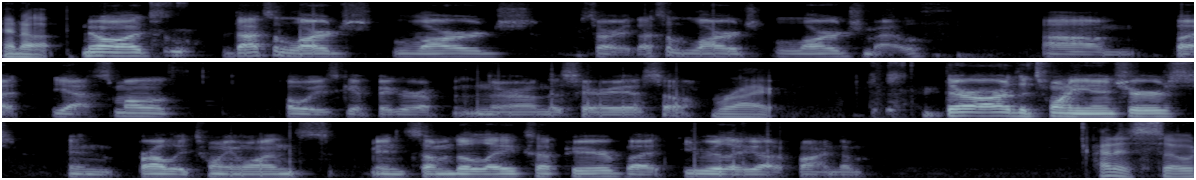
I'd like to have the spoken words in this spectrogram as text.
and up? No, it's that's a large large sorry, that's a large largemouth. Um, but yeah, smallmouth always get bigger up in around this area. So right, there are the 20 inchers and probably 21s in some of the lakes up here, but you really got to find them. That is so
